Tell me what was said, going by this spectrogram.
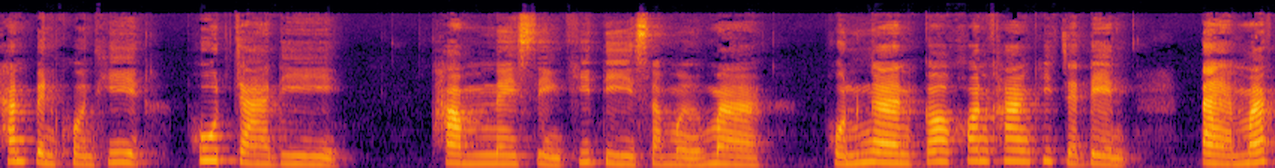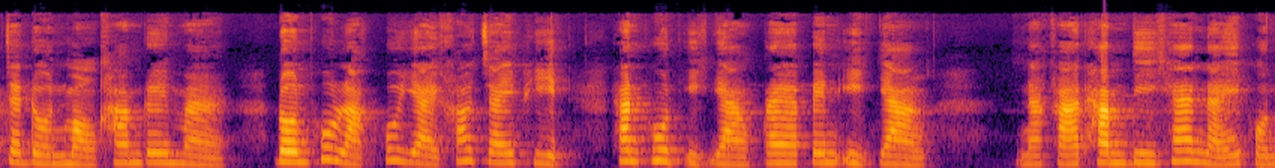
ท่านเป็นคนที่พูดจาดีทำในสิ่งที่ดีเสมอมา ผลงานก็ค่อนข้างที่จะเด่น แต่มักจะโดนมองข้ามด้วยมา โดนผู้หลักผู้ใหญ่เข้าใจผิด ท่านพูดอีกอย่างแปลเป็นอีกอย่างนะคะทำดีแค่ไหนผล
